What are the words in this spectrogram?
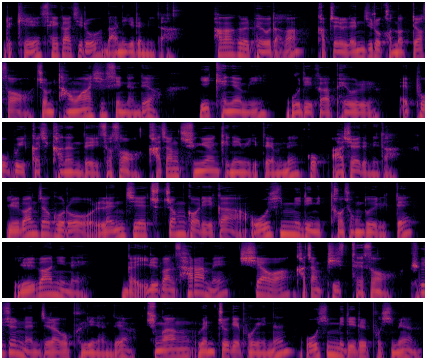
이렇게 세 가지로 나뉘게 됩니다. 화각을 배우다가 갑자기 렌즈로 건너뛰어서 좀 당황하실 수 있는데요. 이 개념이 우리가 배울 FOV까지 가는 데 있어서 가장 중요한 개념이기 때문에 꼭 아셔야 됩니다. 일반적으로 렌즈의 초점 거리가 50mm 정도일 때 일반인의 그러니까 일반 사람의 시야와 가장 비슷해서 표준 렌즈라고 불리는데요. 중앙 왼쪽에 보이는 50mm를 보시면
